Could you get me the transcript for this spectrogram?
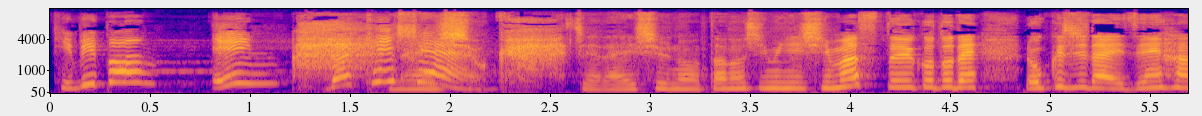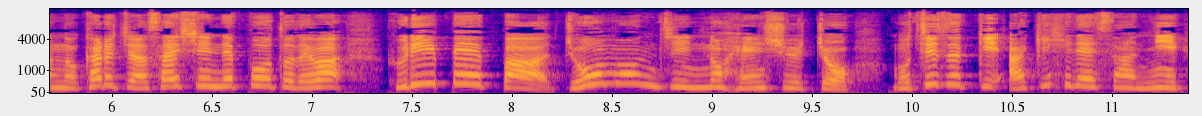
日々ポン in 内緒 vacation か。じゃあ来週のお楽しみにします。ということで、6時台前半のカルチャー最新レポートでは、フリーペーパー縄文人の編集長、望月明秀さんに、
